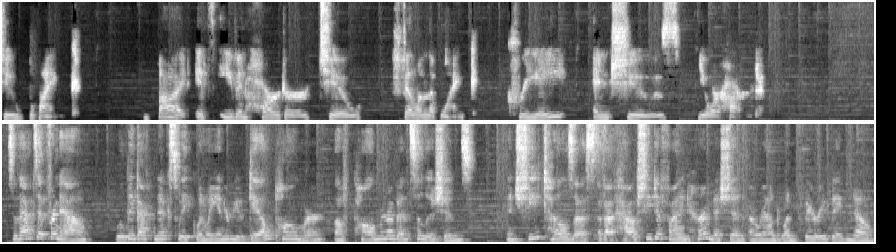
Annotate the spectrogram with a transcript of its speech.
to blank but it's even harder to fill in the blank. Create and choose your hard. So that's it for now. We'll be back next week when we interview Gail Palmer of Palmer Event Solutions, and she tells us about how she defined her mission around one very big no.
